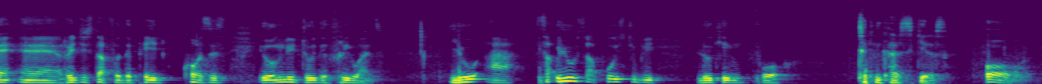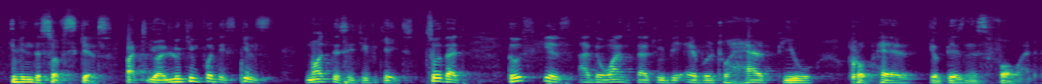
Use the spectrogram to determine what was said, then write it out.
uh, uh, register for the paid courses. You only do the free ones. You are you're supposed to be looking for technical skills or even the soft skills, but you are looking for the skills not the certificate, so that those skills are the ones that will be able to help you propel your business forward.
